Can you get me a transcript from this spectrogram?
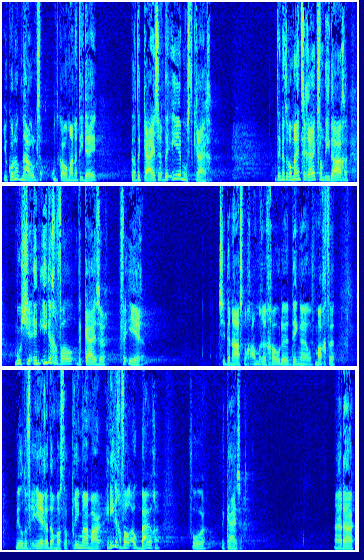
je kon ook nauwelijks ontkomen aan het idee dat de keizer de eer moest krijgen. Want in het Romeinse Rijk van die dagen moest je in ieder geval de keizer vereren. Als je daarnaast nog andere goden, dingen of machten wilde vereren, dan was dat prima, maar in ieder geval ook buigen voor de keizer. Maar daar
